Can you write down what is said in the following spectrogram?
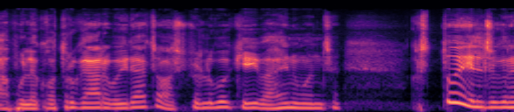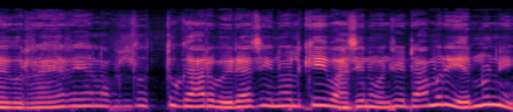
आफूलाई कत्रो गाह्रो भइरहेछ हस्पिटल गयो केही भएन भन्छ। कस्तो हेल्चुक्रा गरेर आएर यार आफूलाई त यस्तो गाह्रो भइरहेछ यिनीहरूले केही भएको छैन भन्छ। राम्ररी हेर्नु नि।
